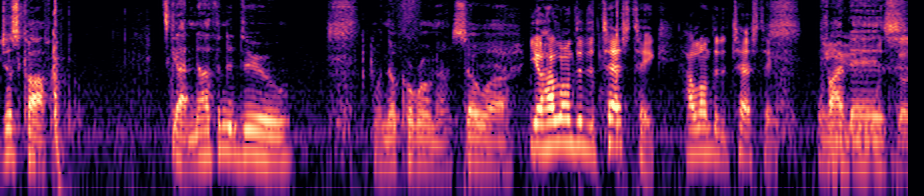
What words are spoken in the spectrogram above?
just coughing. It's got nothing to do with no corona. So uh, Yo, how long did the test take? How long did the test take? when five you days. go-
